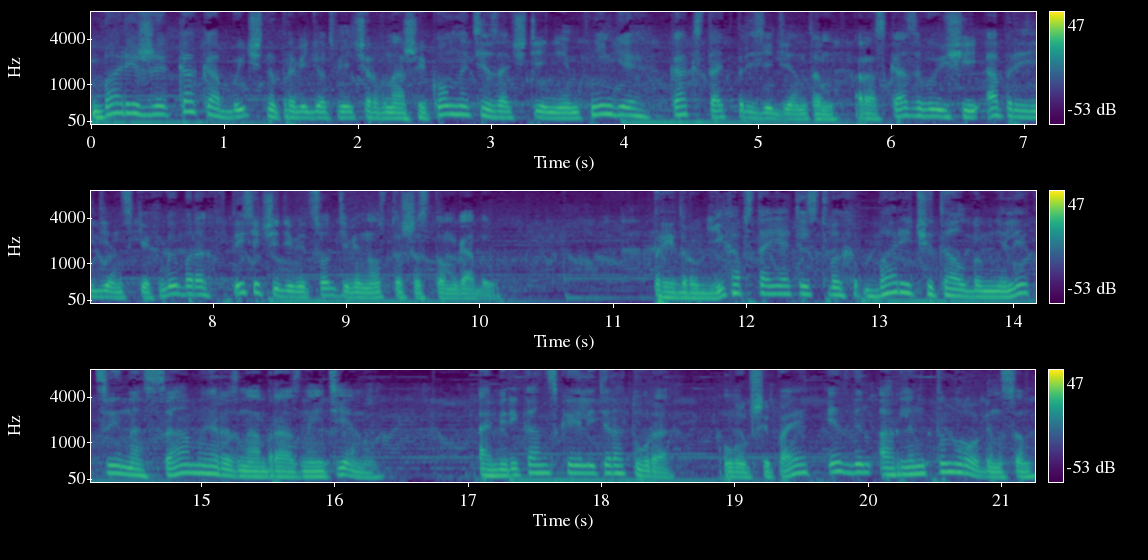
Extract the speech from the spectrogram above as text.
Барри же, как обычно, проведет вечер в нашей комнате за чтением книги «Как стать президентом», рассказывающей о президентских выборах в 1996 году. При других обстоятельствах Барри читал бы мне лекции на самые разнообразные темы – Американская литература. Лучший поэт Эдвин Арлингтон Робинсон.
